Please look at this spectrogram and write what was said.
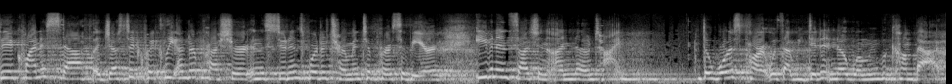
The Aquinas staff adjusted quickly under pressure, and the students were determined to persevere, even in such an unknown time. The worst part was that we didn't know when we would come back.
